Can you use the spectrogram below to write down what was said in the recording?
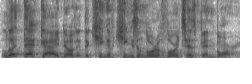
let that guy know that the King of Kings and Lord of Lords has been born.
